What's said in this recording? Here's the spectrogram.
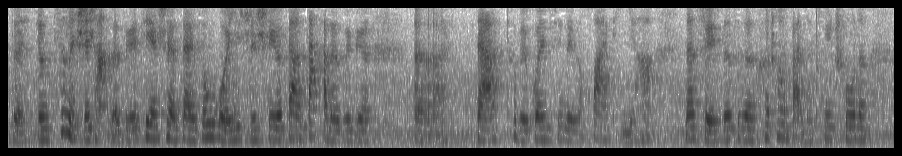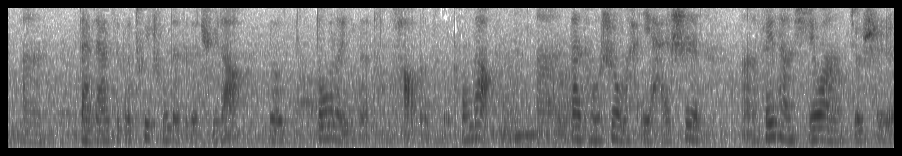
对，就资本市场的这个建设，在中国一直是一个非常大的这个呃大家特别关心的一个话题哈。那随着这个科创板的推出呢，啊，大家这个退出的这个渠道又多了一个好的这个通道啊。但同时我们还也还是呃非常希望就是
